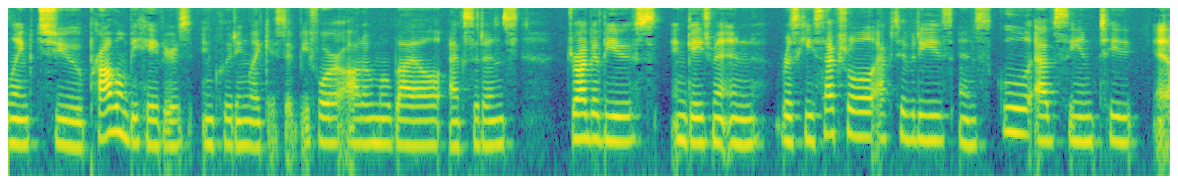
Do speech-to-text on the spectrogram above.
linked to problem behaviors, including, like I said before, automobile accidents, drug abuse, engagement in risky sexual activities, and school absente- uh,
